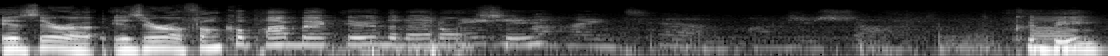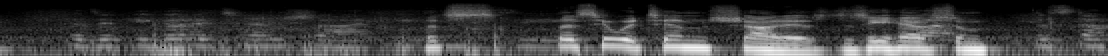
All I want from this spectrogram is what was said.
is there a is there a Funko Pop back there that I don't maybe see? behind Tim on his shot. Could be. Um, Because if you go to Tim's shot, you Let's can see. let's see what Tim's shot is. Does he have some? The stuff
